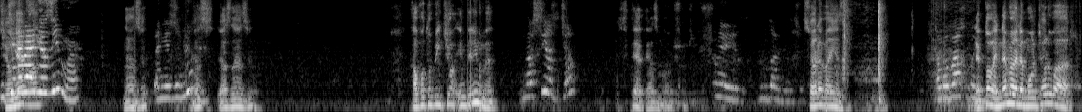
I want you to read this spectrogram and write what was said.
Bir Şey kere ben yazayım mı? Ne yazıyor? Ben yazabiliyor muyum? Yaz. Yaz ne yazıyor? Kafa topu 2 indireyim mi? Nasıl yazacağım? Siktir yazma abi şunu. Şuraya yaz. Buradan yazacağım. Söyle ben yazayım. Ama bakmayın. Laptop elinde mi öyle monitör var?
